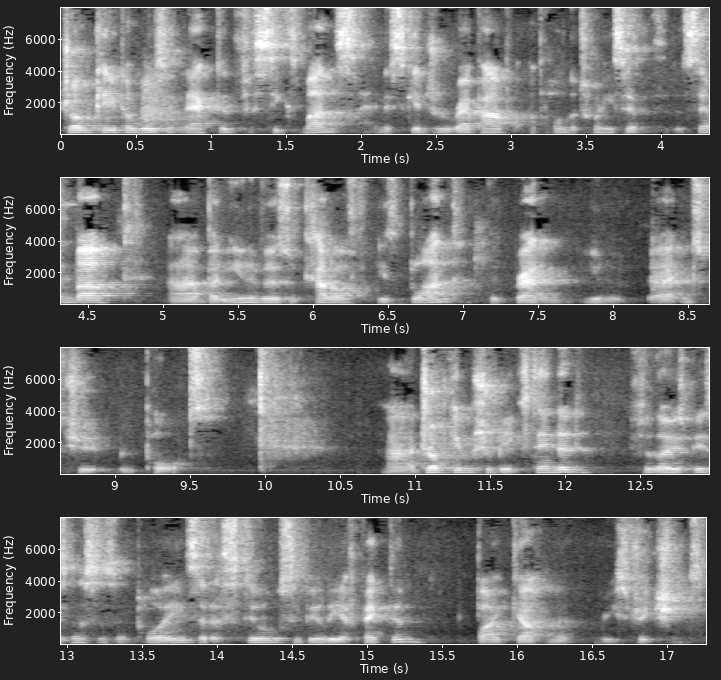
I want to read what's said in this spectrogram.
JobKeeper was enacted for six months and is scheduled to wrap up upon the 27th of December, uh, but a universal cutoff is blunt, the Grattan uh, Institute reports. Uh, JobKeeper should be extended for those businesses employees that are still severely affected by government restrictions.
